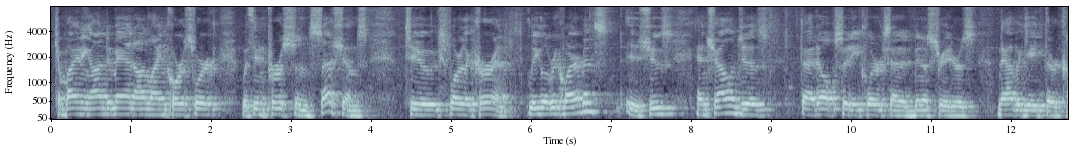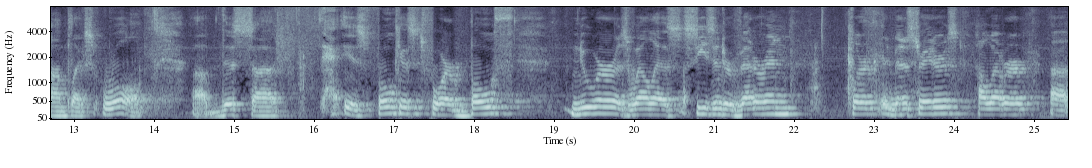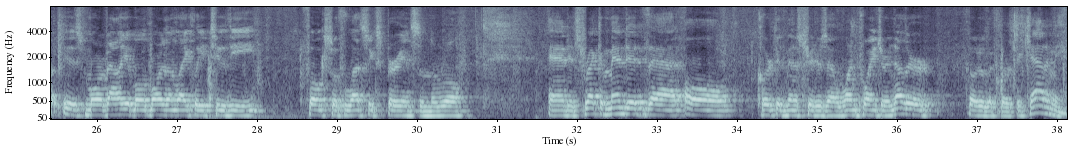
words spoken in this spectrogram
combining on-demand online coursework with in-person sessions to explore the current legal requirements, issues, and challenges that help city clerks and administrators navigate their complex role. Uh, This uh, is focused for both newer as well as seasoned or veteran clerk administrators, however, uh, is more valuable, more than likely, to the folks with less experience in the role. And it's recommended that all clerk administrators at one point or another go to the Clerk Academy.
